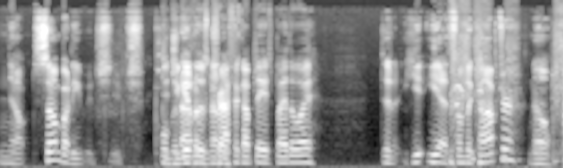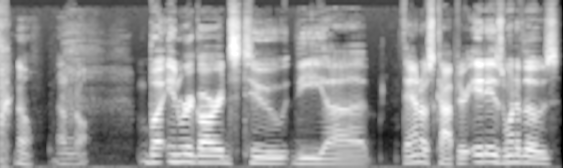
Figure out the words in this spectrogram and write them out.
No, somebody which, pulled Did you get those traffic updates, by the way? Did it, yeah, from the copter? No, no, not at all. But in regards to the uh, Thanos copter, it is one of those.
